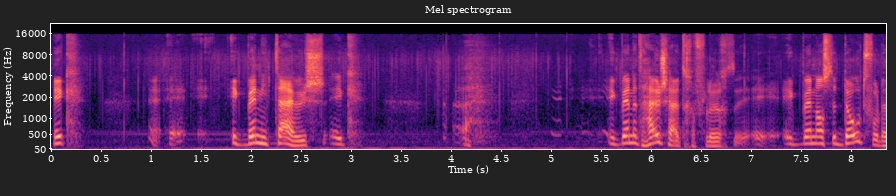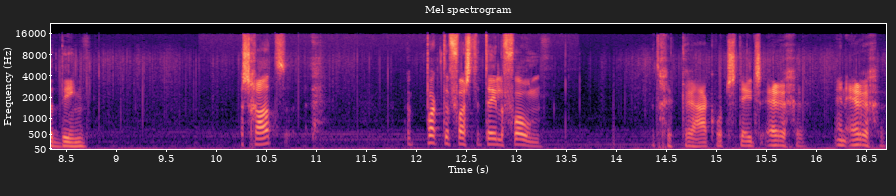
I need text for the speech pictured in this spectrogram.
Ik. Uh, ik ben niet thuis. Ik. ik ben het huis uitgevlucht. Ik ben als de dood voor dat ding. Schat, Pak de vaste telefoon. Het gekraak wordt steeds erger en erger.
